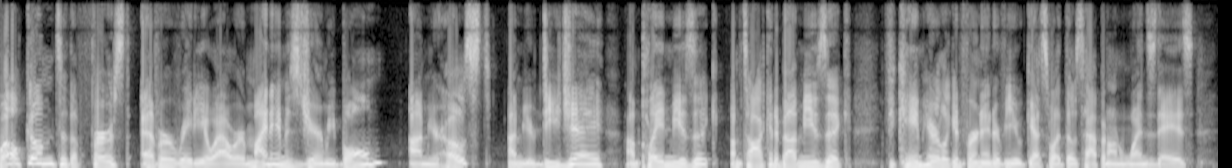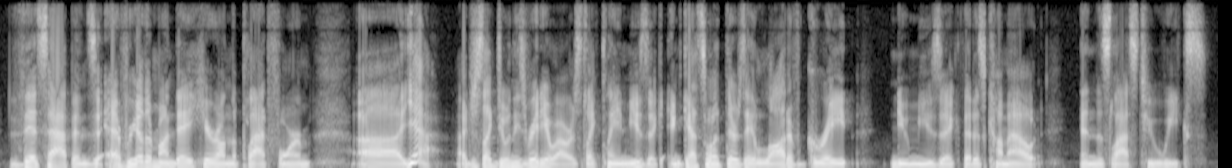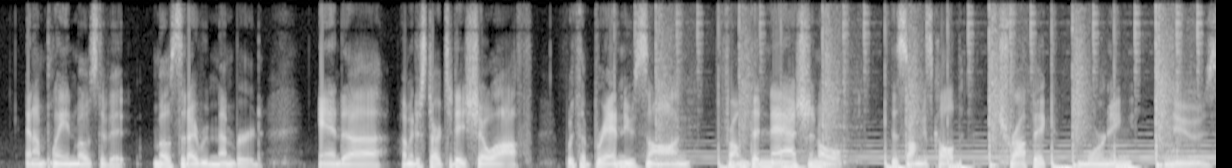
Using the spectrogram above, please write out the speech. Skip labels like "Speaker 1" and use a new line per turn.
Welcome to the first ever radio hour. My name is Jeremy Bolm. I'm your host. I'm your DJ. I'm playing music. I'm talking about music. If you came here looking for an interview, guess what? Those happen on Wednesdays. This happens every other Monday here on the platform. Uh, yeah, I just like doing these radio hours, like playing music. And guess what? There's a lot of great new music that has come out in this last two weeks. And I'm playing most of it, most that I remembered. And uh, I'm going to start today's show off with a brand new song from The National. The song is called Tropic Morning News.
